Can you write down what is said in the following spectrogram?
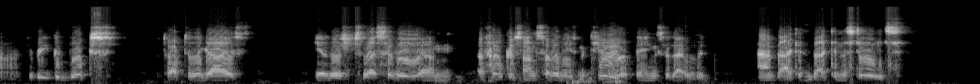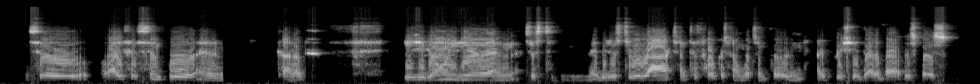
uh, to read good books, talk to the guys. You know, there's less of a, um, a focus on some of these material things that I would have back in, back in the States. So life is simple and kind of easygoing here, and just maybe just to relax and to focus on what's important. I appreciate that about this place.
